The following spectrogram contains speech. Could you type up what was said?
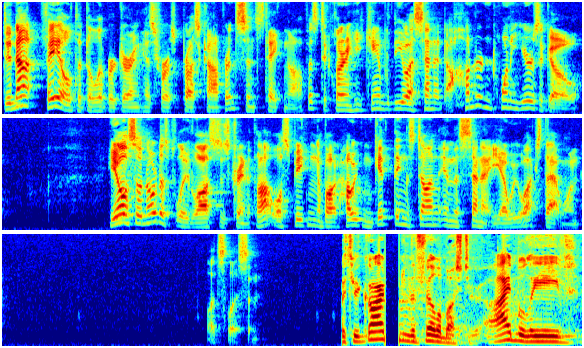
did not fail to deliver during his first press conference since taking office, declaring he came to the U.S. Senate 120 years ago. He also noticeably lost his train of thought while speaking about how he can get things done in the Senate. Yeah, we watched that one. Let's listen. With regard to the filibuster, I believe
